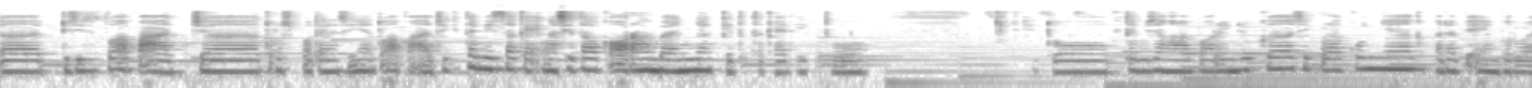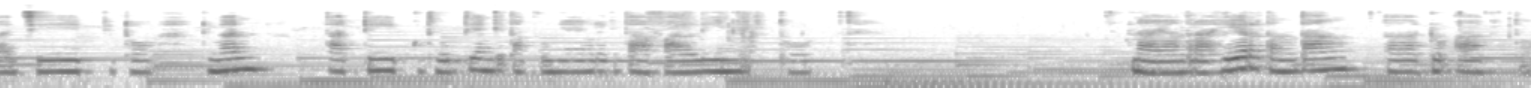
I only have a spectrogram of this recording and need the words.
uh, di situ tuh apa aja terus potensinya tuh apa aja kita bisa kayak ngasih tahu ke orang banyak gitu terkait itu itu kita bisa ngelaporin juga si pelakunya kepada pihak yang berwajib gitu dengan tadi bukti-bukti yang kita punya yang udah kita hafalin gitu Nah, yang terakhir tentang uh, doa gitu.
